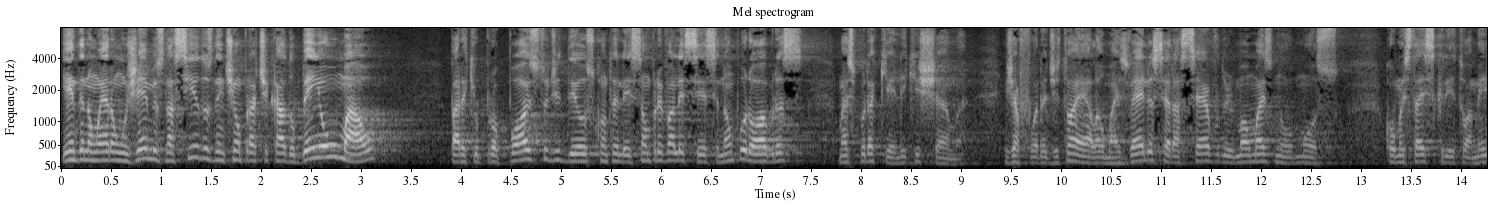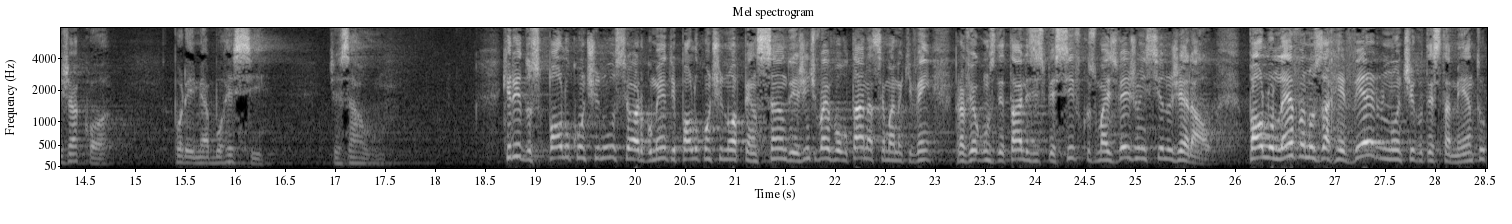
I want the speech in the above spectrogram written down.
E ainda não eram gêmeos nascidos, nem tinham praticado o bem ou o mal, para que o propósito de Deus contra a eleição prevalecesse, não por obras, mas por aquele que chama. E já fora dito a ela: o mais velho será servo do irmão mais moço. Como está escrito: Amei Jacó, porém me aborreci de Esaú. Queridos, Paulo continua o seu argumento e Paulo continua pensando, e a gente vai voltar na semana que vem para ver alguns detalhes específicos, mas veja o ensino geral. Paulo leva-nos a rever no Antigo Testamento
